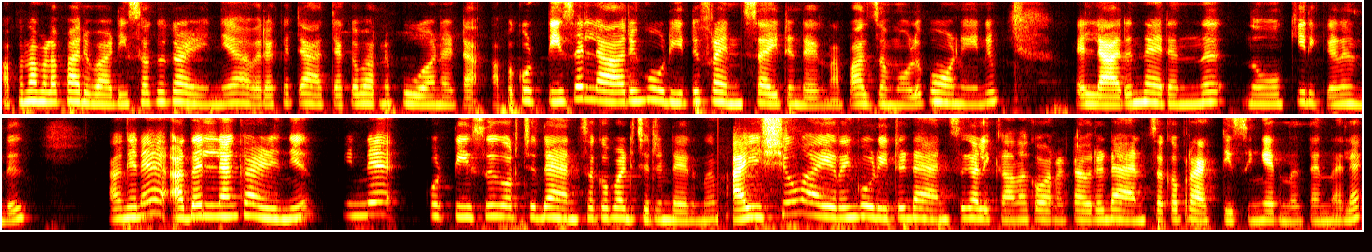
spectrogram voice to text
അപ്പൊ നമ്മളെ പരിപാടീസൊക്കെ കഴിഞ്ഞ് അവരൊക്കെ ടാറ്റ ഒക്കെ പറഞ്ഞ് പോവാണ് കേട്ടോ അപ്പൊ കുട്ടീസ് എല്ലാവരും കൂടിയിട്ട് ഫ്രണ്ട്സ് ആയിട്ടുണ്ടായിരുന്നു. അപ്പൊ അസമോൾ പോണേനും എല്ലാവരും നിരന്ന് നോക്കിയിരിക്കണുണ്ട്. അങ്ങനെ അതെല്ലാം കഴിഞ്ഞ് പിന്നെ കുട്ടീസ് കുറച്ച് ഡാൻസ് ഒക്കെ പഠിച്ചിട്ടുണ്ടായിരുന്നു. ഐഷും ഐറയും കൂടിയിട്ട് ഡാൻസ് കളിക്കാന്നൊക്കെ പറഞ്ഞിട്ട് അവർ ഡാൻസ് ഒക്കെ പ്രാക്ടീസിങ് ആയിരുന്നു ഇന്നലെ.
